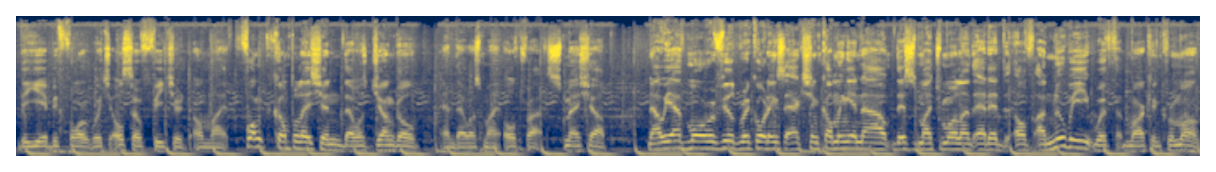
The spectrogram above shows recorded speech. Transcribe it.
the year before, which also featured on my funk compilation. That was Jungle, and that was my ultra smash up. Now we have more revealed recordings action coming in now. This is my Tomorrowland edit of Anubi with Merk and Kremont.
